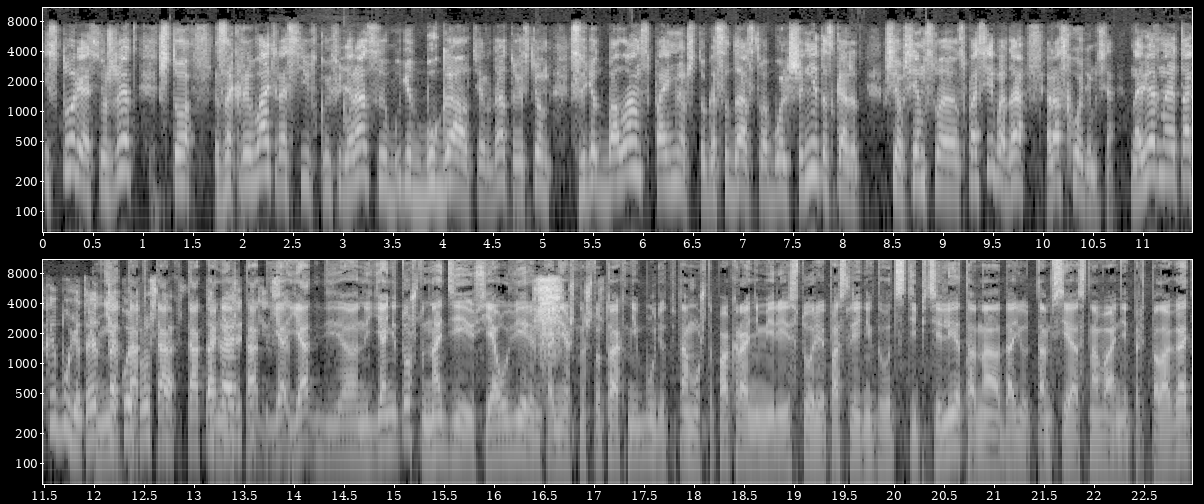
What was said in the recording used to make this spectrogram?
история, сюжет, что закрывать Российскую Федерацию будет бухгалтер, да, то есть он сведет баланс, поймет, что государства больше нет и скажет, все, всем спасибо, да, расходимся. Наверное, так и будет. Это нет, такой так, просто так, так, такая конечно, так, я, я, я не то, что надеюсь, я уверен, конечно, что так не будет, потому что, по крайней мере, история последних 25 лет, она дает там все основания предполагать,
